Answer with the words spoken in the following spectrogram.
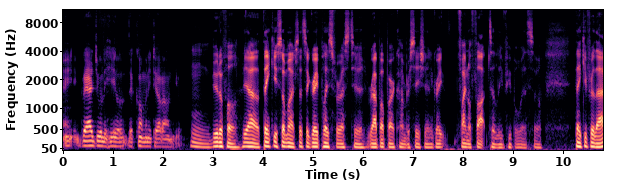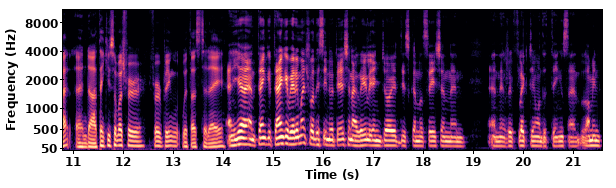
uh, gradually heal the community around you. Mm, beautiful. Yeah. Thank you so much. That's a great place for us to wrap up our conversation. A great final thought to leave people with. So thank you for that. And uh, thank you so much for, for being with us today. And yeah, and thank you. Thank you very much for this invitation. I really enjoyed this conversation and, and reflecting on the things. And I mean,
